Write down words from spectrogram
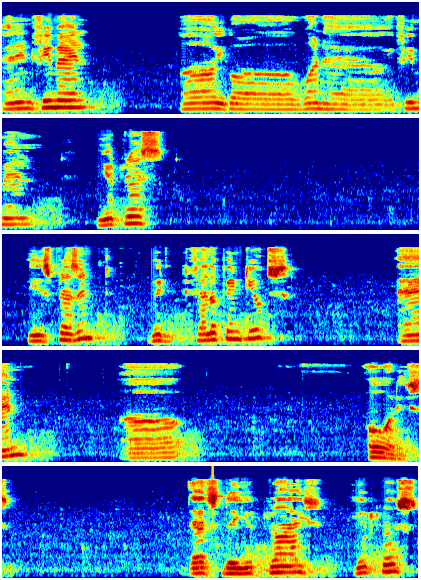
And in female, uh, you got one uh, female uterus is present with fallopian tubes and uh, ovaries. That's the uterus. uterus.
